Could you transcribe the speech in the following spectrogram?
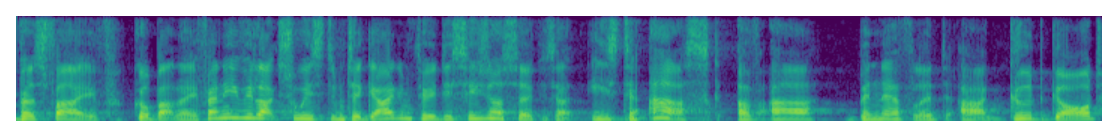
verse 5, go back there. If any of you lacks wisdom to guide him through a decision or circumstance, he's to ask of our benevolent, our good God,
